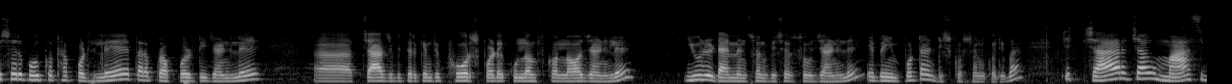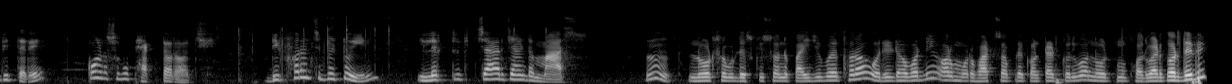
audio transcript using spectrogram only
ବିଷୟରେ ବହୁତ କଥା ପଢ଼ିଲେ ତାର ପ୍ରପର୍ଟି ଜାଣିଲେ ଚାର୍ଜ ଭିତରେ କେମିତି ଫୋର୍ସ ପଡ଼େ କୁଲମ୍ସଙ୍କ ଲ ଜାଣିଲେ ୟୁନିଟ୍ ଡାଇମେନସନ୍ ବିଷୟରେ ସବୁ ଜାଣିଲେ ଏବେ ଇମ୍ପୋର୍ଟାଣ୍ଟ ଡିସ୍କସନ୍ କରିବା ଯେ ଚାର୍ଜ ଆଉ ମାସ୍ ଭିତରେ କ'ଣ ସବୁ ଫ୍ୟାକ୍ଟର ଅଛି difference between electric charge and mass note सब डिस्क्रिप्सन पाइब एथर ओरीड हेनी और मोर ह्वाट्सअप कंटाक्ट कर नोट मुझ फरवर्ड करदेवि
